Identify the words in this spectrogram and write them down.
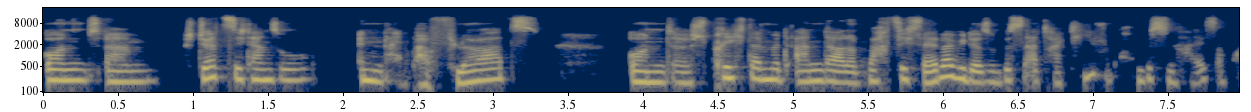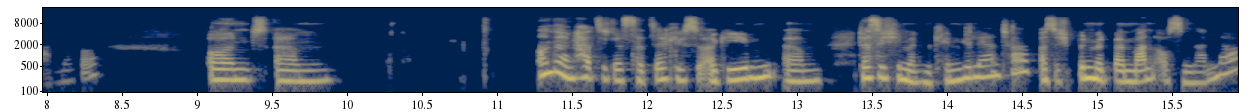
Und ähm, stürzt sich dann so in ein paar Flirts und äh, spricht dann mit anderen und macht sich selber wieder so ein bisschen attraktiv und auch ein bisschen heiß auf andere. Und, ähm, und dann hat sich das tatsächlich so ergeben, ähm, dass ich jemanden kennengelernt habe. Also ich bin mit meinem Mann auseinander.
